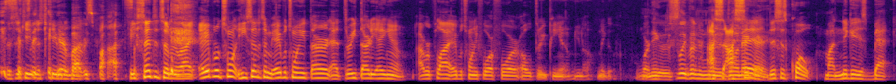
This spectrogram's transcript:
just to keep, just to keep it my response. He sent it to me right April 20. He sent it to me April 23rd at 3:30 a.m. I reply April 24 4:03 p.m. You know, nigga. Working. Nigga was sleeping and I, I said, this is quote, my nigga is back.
